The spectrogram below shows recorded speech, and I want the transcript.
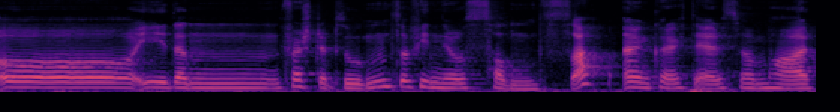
og i den første episoden så finner jo Sansa en karakter som har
